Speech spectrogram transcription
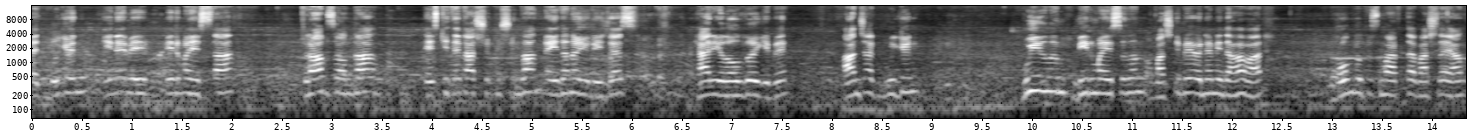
Evet bugün yine bir 1 Mayıs'ta Trabzon'da eski Tetaş Yokuşu'ndan meydana yürüyeceğiz. Her yıl olduğu gibi. Ancak bugün bu yılın 1 Mayıs'ının başka bir önemi daha var. 19 Mart'ta başlayan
